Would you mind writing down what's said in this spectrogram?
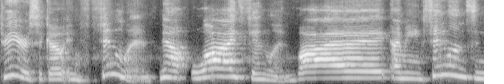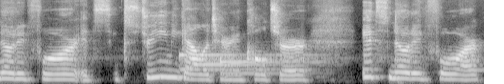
three years ago in Finland. Now, why Finland? Why? I mean, Finland's noted for its extreme egalitarian culture. It's noted for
